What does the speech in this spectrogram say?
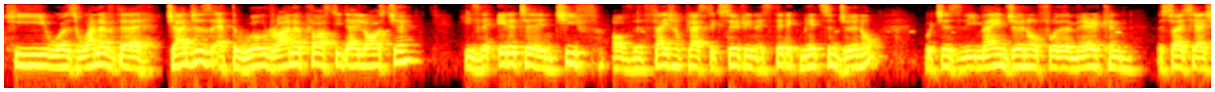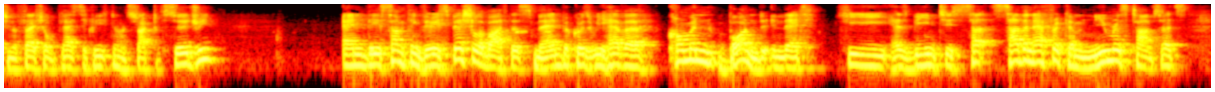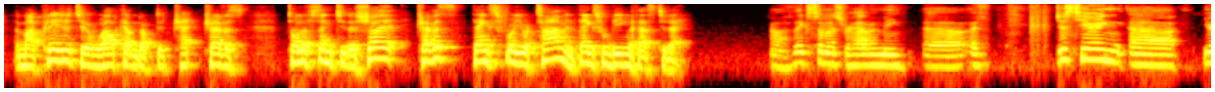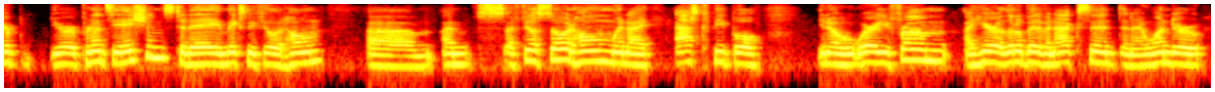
He was one of the judges at the World Rhinoplasty Day last year. He's the editor in chief of the Facial Plastic Surgery and Aesthetic Medicine Journal, which is the main journal for the American Association of Facial Plastic Reconstructive Surgery. And there's something very special about this man because we have a common bond in that he has been to su- Southern Africa numerous times. So it's my pleasure to welcome Dr. Tra- Travis Tollefson to the show. Travis, thanks for your time and thanks for being with us today. Oh, thanks so much for having me. Uh, just hearing uh, your your pronunciations today makes me feel at home. Um, I'm I feel so at home when I ask people you know, where are you from? I hear a little bit of an accent and I wonder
